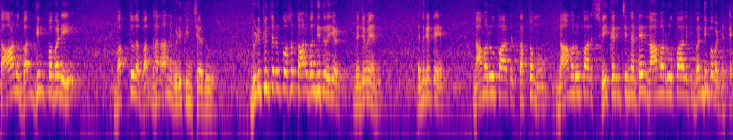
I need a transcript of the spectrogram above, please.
తాను బంధింపబడి భక్తుల బంధనాన్ని విడిపించాడు. విడిపించడం కోసం తాను బంధితుడయ్యాడు. నిజమే అది. ఎందుకంటే నామరూపాతి తత్వము నామరూపాలు స్వీకరించిందంటే నామరూపాలకి బంధింపబడ్డట్టే.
